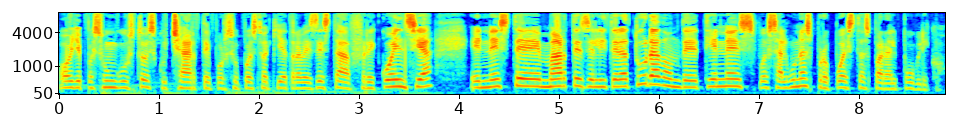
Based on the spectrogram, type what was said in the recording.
Oye, pues un gusto escucharte, por supuesto, aquí a través de esta frecuencia en este martes de literatura donde tienes pues algunas propuestas para el público.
